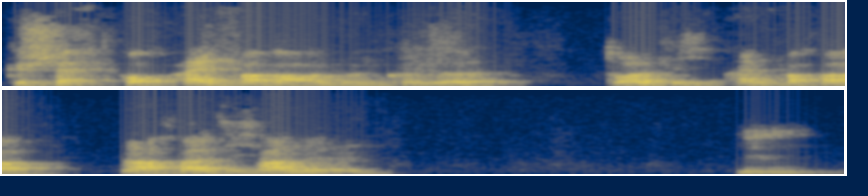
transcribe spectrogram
Geschäft auch einfacher und man könnte deutlich einfacher nachhaltig handeln. Hm.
